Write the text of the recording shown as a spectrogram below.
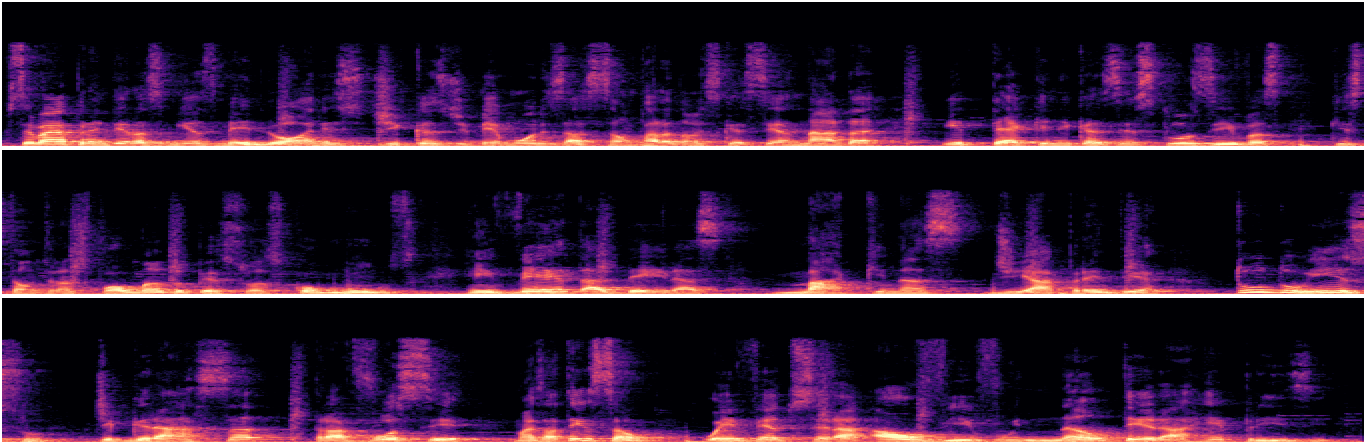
Você vai aprender as minhas melhores dicas de memorização para não esquecer nada e técnicas exclusivas que estão transformando pessoas comuns em verdadeiras máquinas de aprender. Tudo isso de graça para você. Mas atenção, o evento será ao vivo e não terá reprise.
